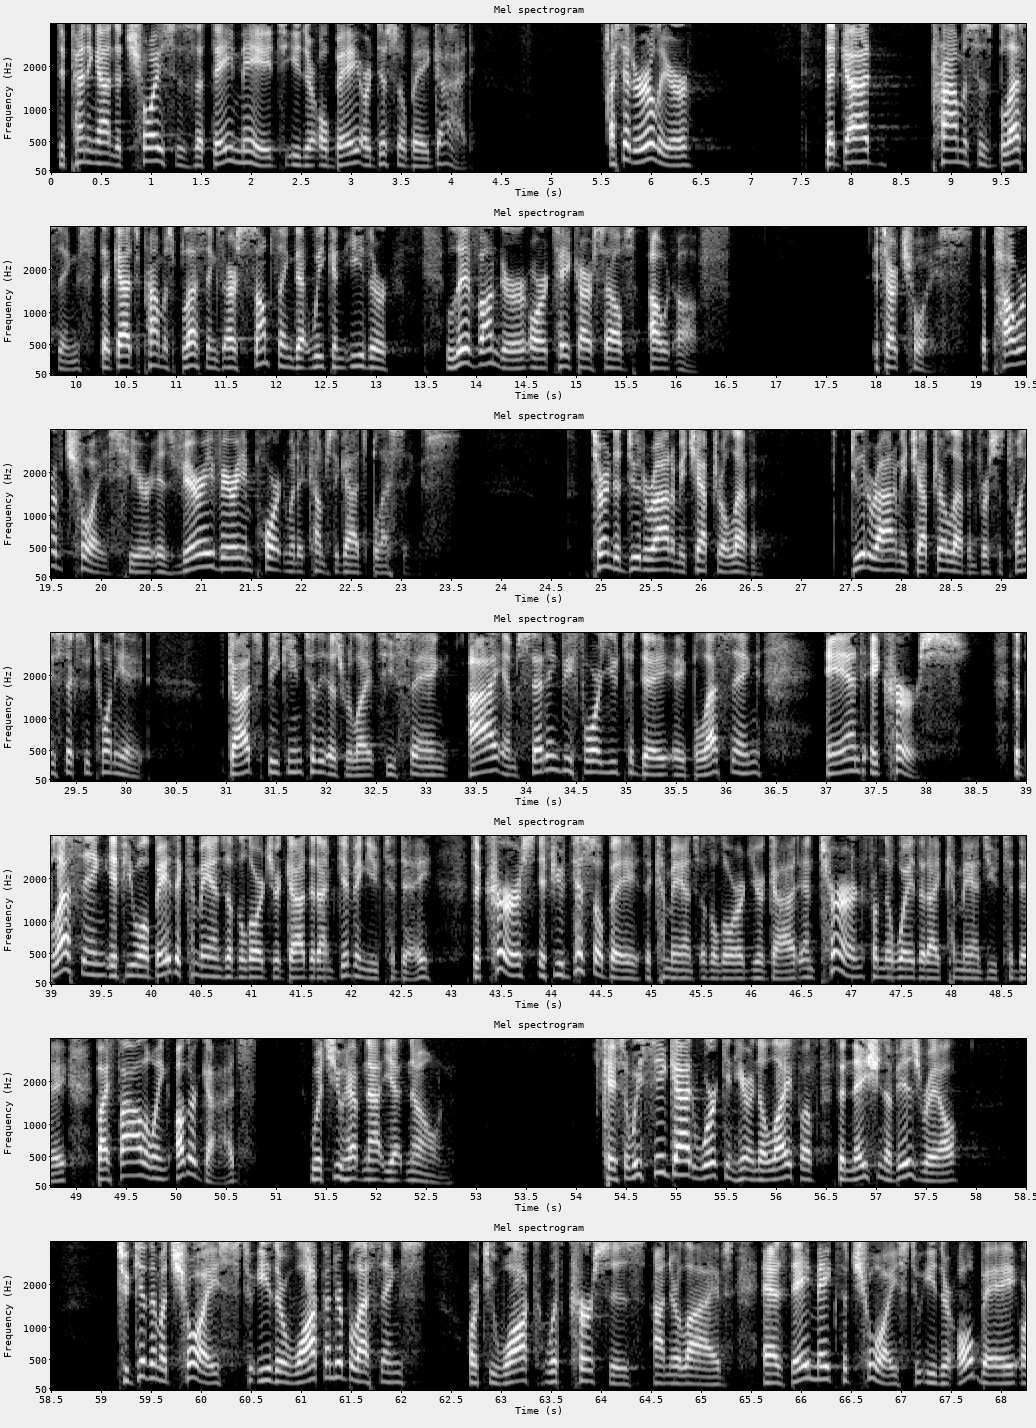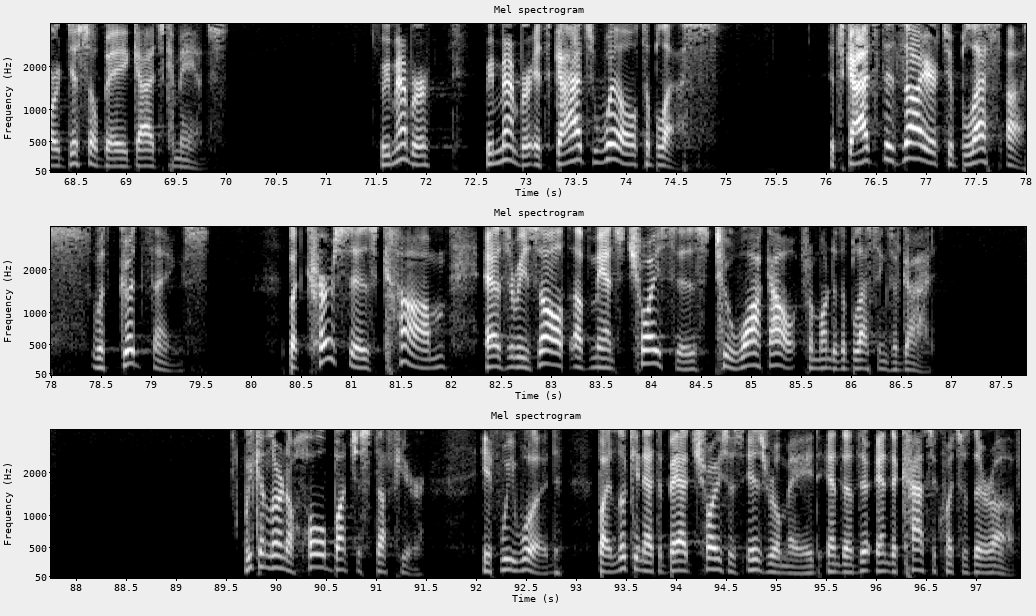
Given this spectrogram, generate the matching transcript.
depending on the choices that they made to either obey or disobey God. I said earlier that God promises blessings, that God's promised blessings are something that we can either live under or take ourselves out of. It's our choice. The power of choice here is very, very important when it comes to God's blessings. Turn to Deuteronomy chapter 11. Deuteronomy chapter 11, verses 26 through 28. God speaking to the Israelites, he's saying, I am setting before you today a blessing and a curse. The blessing, if you obey the commands of the Lord your God that I'm giving you today. The curse, if you disobey the commands of the Lord your God and turn from the way that I command you today by following other gods which you have not yet known. Okay, so we see God working here in the life of the nation of Israel to give them a choice to either walk under blessings or to walk with curses on their lives as they make the choice to either obey or disobey God's commands. Remember, remember it's God's will to bless. It's God's desire to bless us with good things. But curses come as a result of man's choices to walk out from under the blessings of God. We can learn a whole bunch of stuff here, if we would, by looking at the bad choices Israel made and the, the, and the consequences thereof.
